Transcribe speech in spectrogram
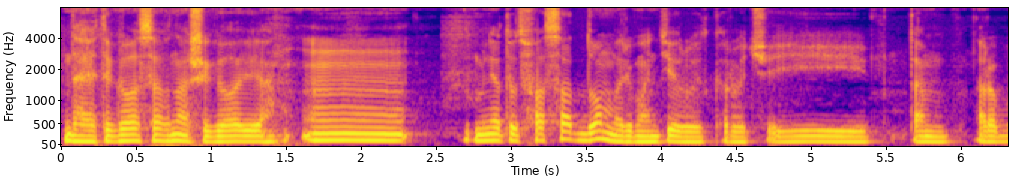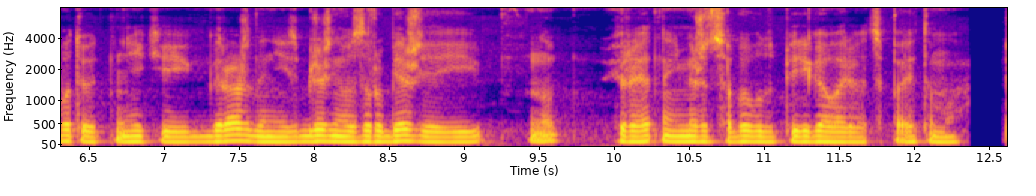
Да, это голоса в нашей голове. М, У меня тут фасад дома ремонтируют, короче, и там работают некие граждане из ближнего зарубежья, и, ну, вероятно, они между собой будут переговариваться, поэтому...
